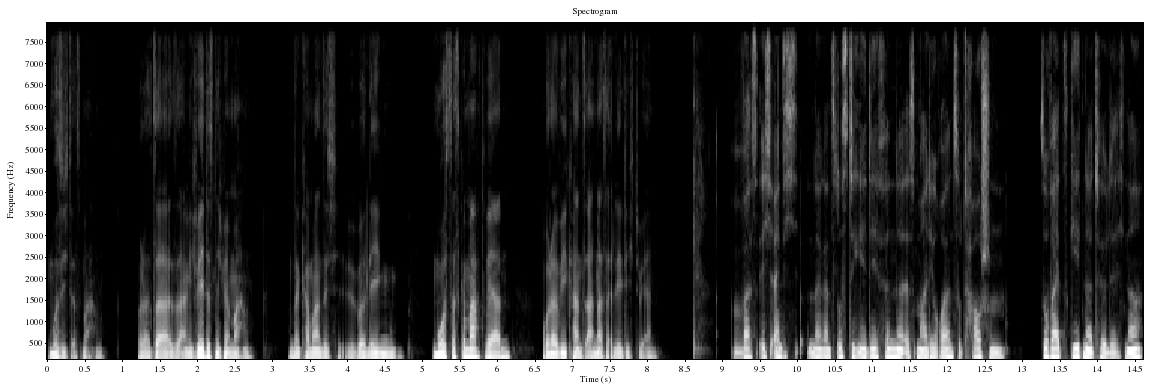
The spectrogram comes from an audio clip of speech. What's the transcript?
muss ich das machen? Oder sagen, ich will das nicht mehr machen. Und dann kann man sich überlegen, muss das gemacht werden oder wie kann es anders erledigt werden? Was ich eigentlich eine ganz lustige Idee finde, ist mal die Rollen zu tauschen. Soweit es geht natürlich, ne?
